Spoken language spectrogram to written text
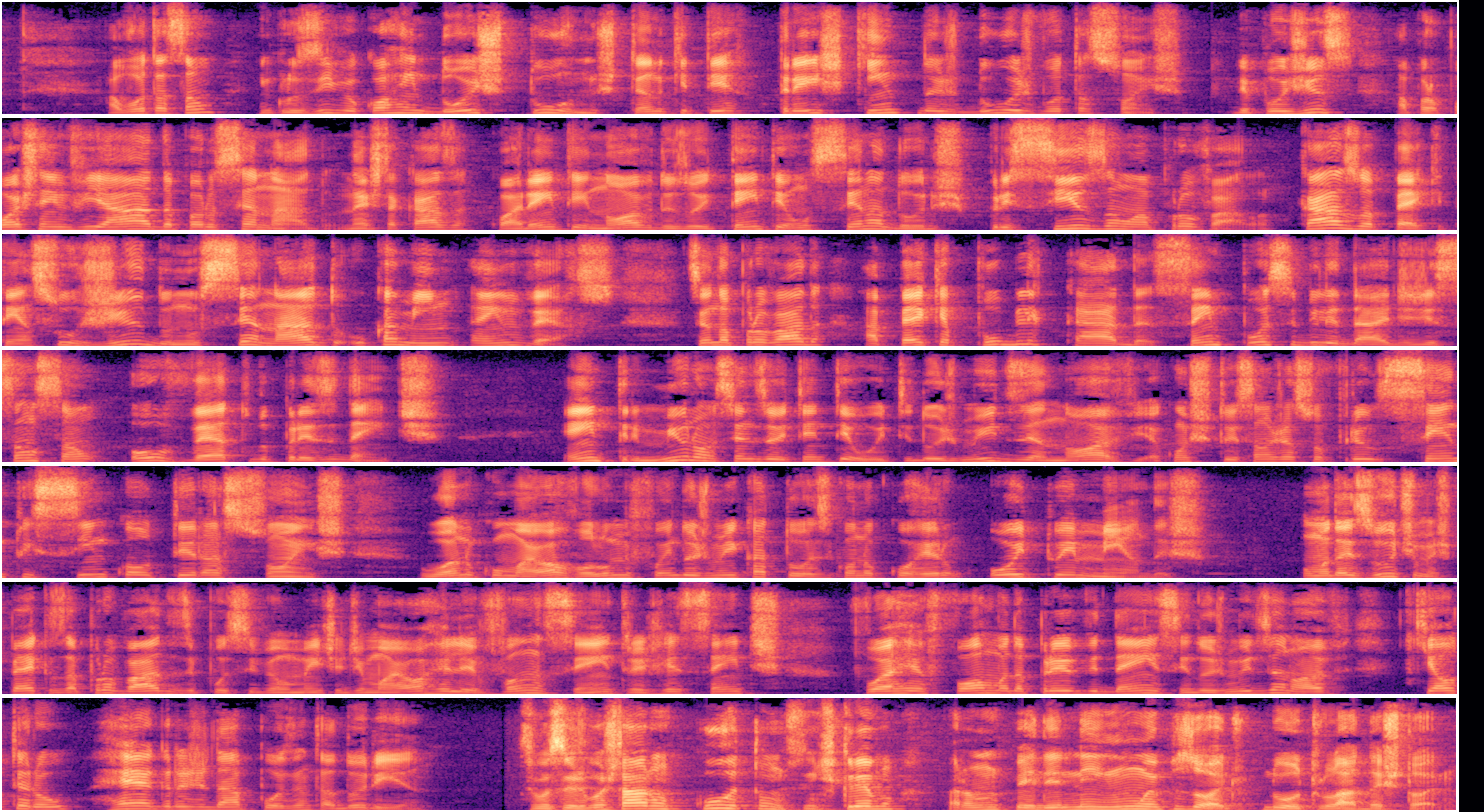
A votação, inclusive, ocorre em dois turnos, tendo que ter 3 quintos das duas votações. Depois disso, a proposta é enviada para o Senado. Nesta casa, 49 dos 81 senadores precisam aprová-la. Caso a PEC tenha surgido no Senado, o caminho é inverso. Sendo aprovada, a PEC é publicada sem possibilidade de sanção ou veto do presidente. Entre 1988 e 2019, a Constituição já sofreu 105 alterações. O ano com maior volume foi em 2014, quando ocorreram oito emendas. Uma das últimas PECs aprovadas e possivelmente de maior relevância entre as recentes foi a reforma da Previdência em 2019, que alterou regras da aposentadoria. Se vocês gostaram, curtam, se inscrevam para não perder nenhum episódio do outro lado da história.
